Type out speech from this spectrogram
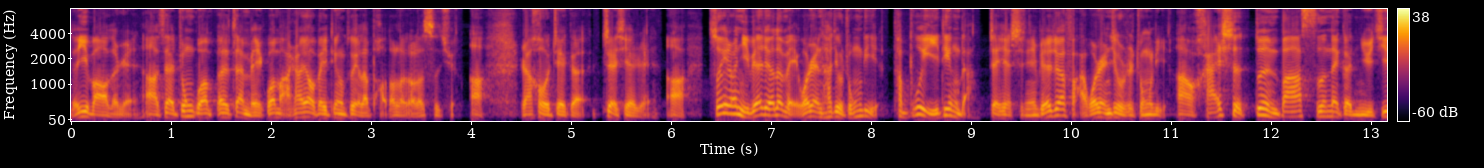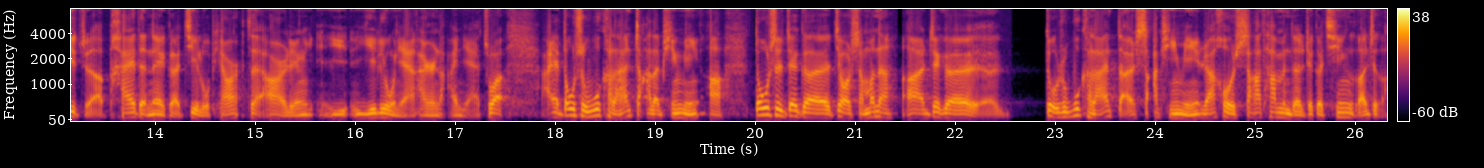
的一帮子人啊，在中国呃，在美国马上要被定罪了，跑到了俄罗斯去啊。然后这个这些人啊，所以说你别觉得美国人他就中立，他不一定的这些事情。别觉得法国人就是中立啊，还是顿巴斯那个女记者拍的那个纪录片，在二零一一六年还是哪一年说，哎，都是乌克兰炸的平民啊，都是这个叫什么呢啊，这个。都是乌克兰的杀平民，然后杀他们的这个亲俄者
